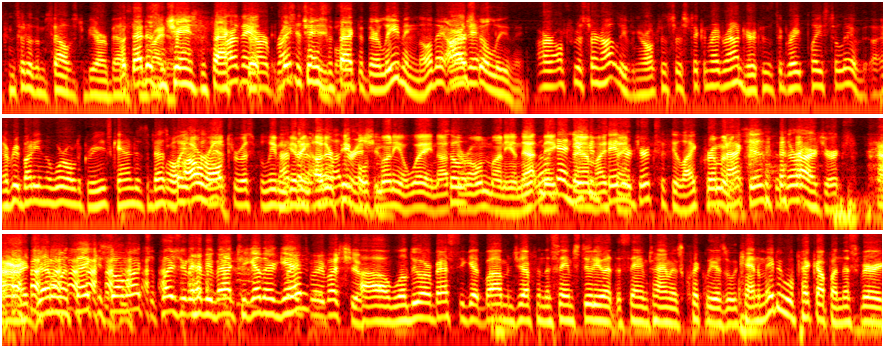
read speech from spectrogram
consider themselves to be our best But that doesn't brightest. change the fact Are they that our it doesn't change people? the fact that they're leaving though. They are, Are they- still leaving. Our altruists are not leaving. Our altruists are sticking right around here because it's a great place to live. Everybody in the world agrees Canada's the best Well, place our to live. altruists believe in giving other other people's issue. money away, not So- their own money, and that well, makes again, them, you can I say think, they're jerks if you like. criminals. The fact is that there are jerks. All right, gentlemen, thank you so much. A pleasure to have you back together again. Thanks very much, Jim. Uh, we'll do our best to get Bob and Jeff in the same studio at the same time as quickly as we can, and maybe we'll pick up on this very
